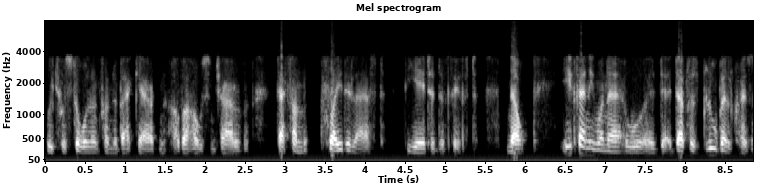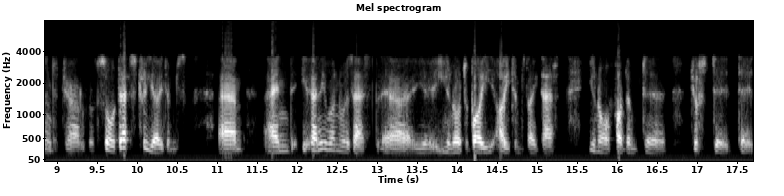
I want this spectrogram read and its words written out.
which was stolen from the back garden of a house in Charleville. That's on Friday last, the 8th of the 5th. Now, if anyone, uh, that was Bluebell Crescent in Charleville. So that's three items. Um, and if anyone was asked, uh, you, you know, to buy items like that, you know, for them to just to, to,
